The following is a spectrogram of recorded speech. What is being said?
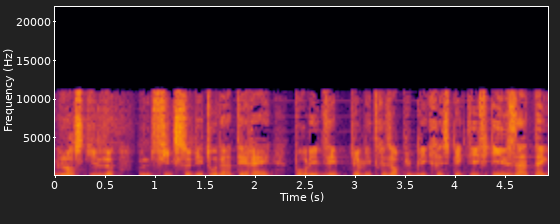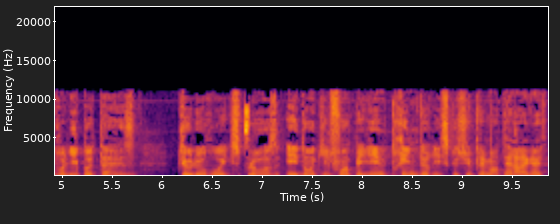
lorsqu'ils fixent des taux d'intérêt pour les, les, trésors publics respectifs, ils intègrent l'hypothèse que l'euro explose et donc il faut payer une prime de risque supplémentaire à la Grèce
